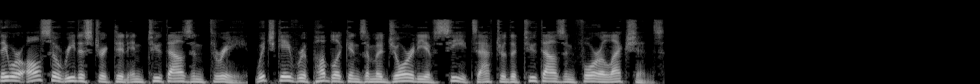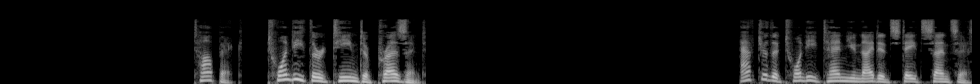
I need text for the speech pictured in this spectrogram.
They were also redistricted in 2003, which gave Republicans a majority of seats after the 2004 elections. Topic 2013 to present. After the 2010 United States Census,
